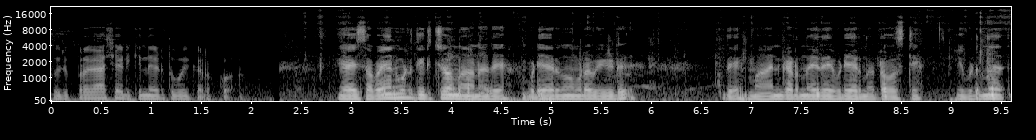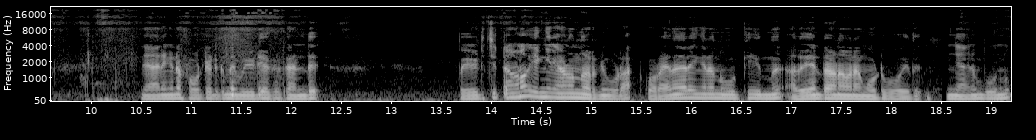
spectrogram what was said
സൂര്യപ്രകാശം അടിക്കുന്നിടത്ത് പോയി കിടക്കുക. ഗൈസ് അപ്പോൾ ഞാൻ കൂടി തിരിച്ചു വന്നതാണ്. ഇത് ഇവിടെയായിരുന്നു നമ്മുടെ വീട്. ഇതേ മാൻ കടന്നത് എവിടെയായിരുന്നു കേട്ടോ ഫസ്റ്റ് ഇവിടുന്ന് ഞാനിങ്ങനെ ഫോട്ടോ എടുക്കുന്ന വീഡിയോ ഒക്കെ കണ്ട് പേടിച്ചിട്ടാണോ എങ്ങനെയാണോ എന്ന് അറിഞ്ഞുകൂടാ. കുറേ നേരം ഇങ്ങനെ നോക്കി ഇന്ന് അത് കഴിഞ്ഞിട്ടാണ് അവൻ അങ്ങോട്ട് പോയത്. ഞാനും പോന്നു.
